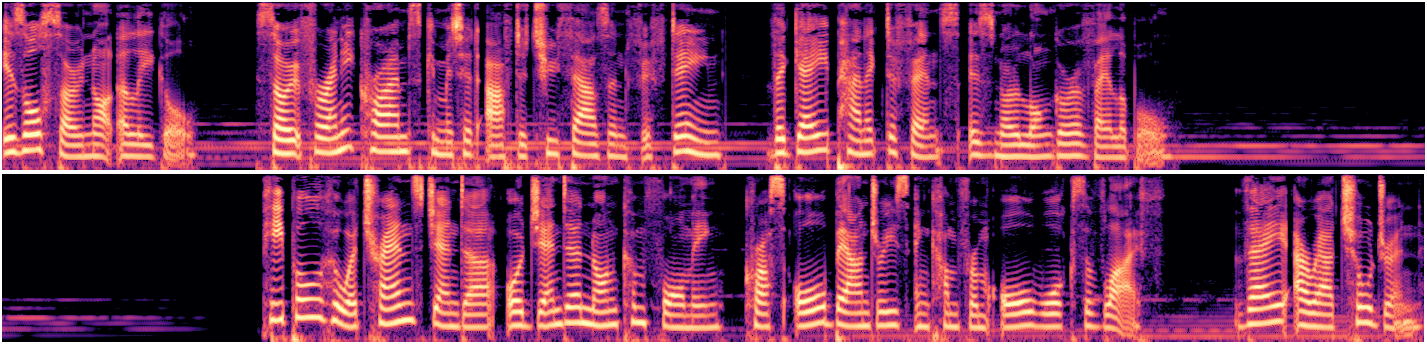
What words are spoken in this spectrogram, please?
is also not illegal. So, for any crimes committed after 2015, the gay panic defence is no longer available. People who are transgender or gender non conforming cross all boundaries and come from all walks of life. They are our children,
